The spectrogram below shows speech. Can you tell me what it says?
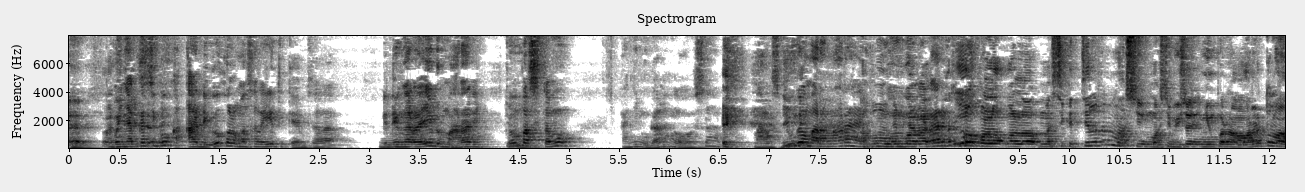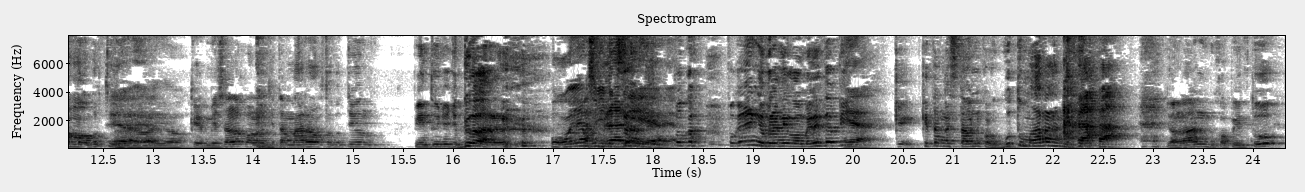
Banyak kan sih gue adik gue kalau masalah itu kayak misalnya didengar aja udah marah nih. Cuma pas ketemu anjing udahlah nggak usah. Males juga marah-marah ya apa mungkin karena kan kalau kalau kalau masih kecil kan masih masih bisa nyimpen amarah itu lama banget ya. Iya, iya. kayak misalnya kalau kita marah waktu kecil pintunya jedar. Pokoknya Masih berani ya. Pokok, pokoknya nggak berani ngomelin tapi ki- kita ngasih tahu nih kalau gue tuh marah nih. Jalan buka pintu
